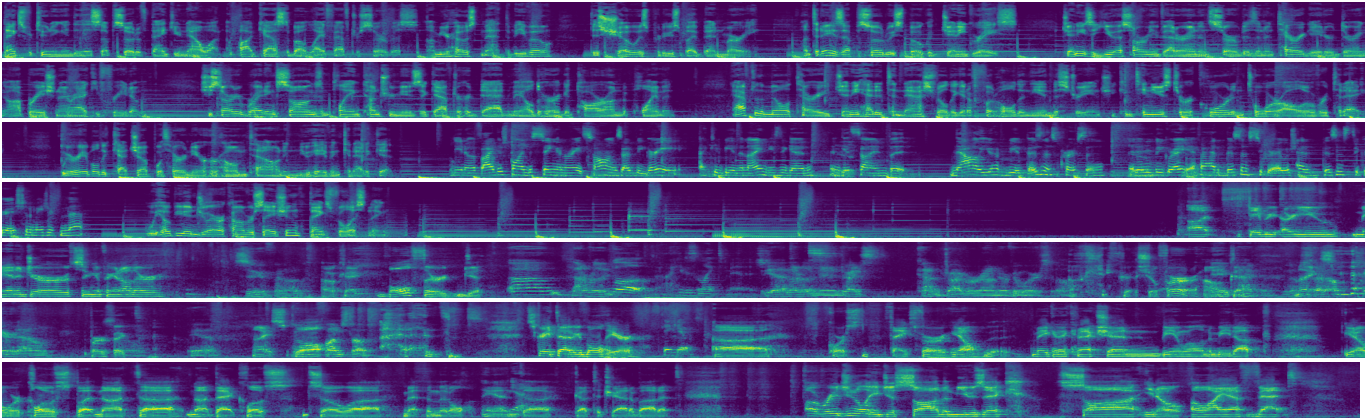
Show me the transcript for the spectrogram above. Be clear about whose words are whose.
Speaker 1: Thanks for tuning into this episode of Thank You Now What, a podcast about life after service. I'm your host, Matt DeBevo. This show is produced by Ben Murray. On today's episode, we spoke with Jenny Grace. Jenny's a U.S. Army veteran and served as an interrogator during Operation Iraqi Freedom. She started writing songs and playing country music after her dad mailed her a guitar on deployment. After the military, Jenny headed to Nashville to get a foothold in the industry, and she continues to record and tour all over today. We were able to catch up with her near her hometown in New Haven, Connecticut.
Speaker 2: You know, if I just wanted to sing and write songs, that'd be great. I could be in the 90s again and get signed, but now you have to be a business person, and it would be great if I had a business degree. I wish I had a business degree. I should have majored in that.
Speaker 1: We hope you enjoy our conversation. Thanks for listening. Uh, Dave, are you manager, significant other?
Speaker 3: Significant other.
Speaker 1: Okay, both or just?
Speaker 3: Um, not really.
Speaker 2: Well, he doesn't like to manage.
Speaker 3: yeah, not really manager. I just kind of drive around everywhere. So
Speaker 1: Okay, great. chauffeur. Oh, okay,
Speaker 3: exactly. You know,
Speaker 1: nice,
Speaker 3: Set up, tear down.
Speaker 1: perfect,
Speaker 3: So, yeah.
Speaker 1: nice.
Speaker 3: Well,
Speaker 1: Well,
Speaker 3: fun stuff.
Speaker 1: it's great to have you both here.
Speaker 2: Thank you.
Speaker 1: of course, thanks for you know making the connection, being willing to meet up. You know, we're close, but not uh, not that close. So uh, met in the middle and
Speaker 2: Yeah.
Speaker 1: uh, got to chat about it. Originally, just saw the music, saw you know OIF vet,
